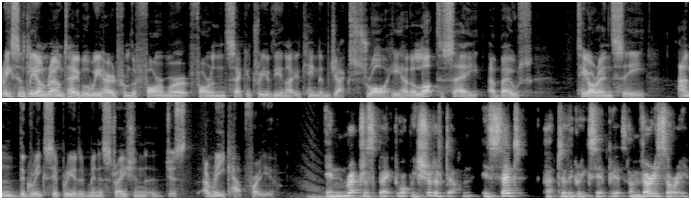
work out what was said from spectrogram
Recently on Roundtable, we heard from the former Foreign Secretary of the United Kingdom, Jack Straw. He had a lot to say about TRNC and the Greek Cypriot administration. Just a recap for you. In retrospect, what we should have done is said uh, to the Greek Cypriots, I'm very sorry,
